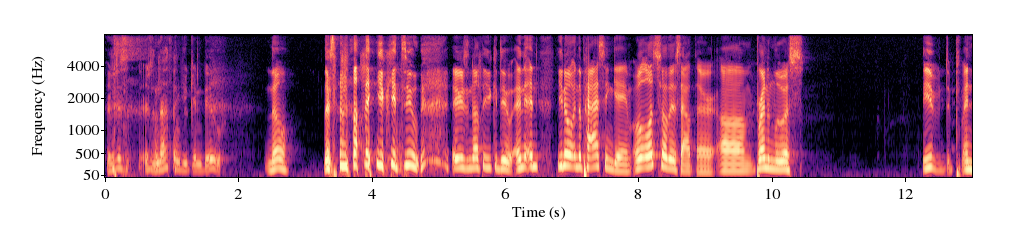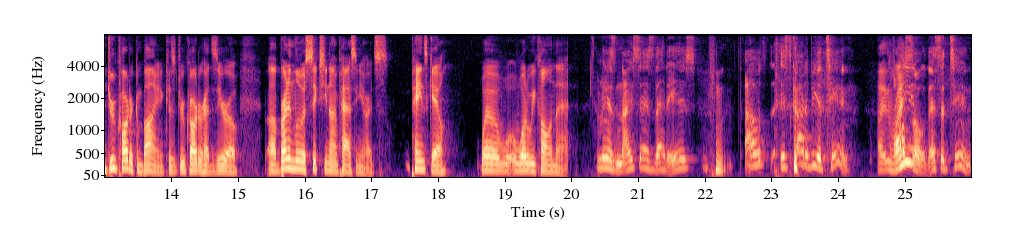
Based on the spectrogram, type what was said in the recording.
there's just, there's nothing you can do. No. There's nothing you can do. There's nothing you can do. And and you know, in the passing game, well, let's throw this out there. Um, Brendan Lewis and Drew Carter combined, because Drew Carter had zero. Uh, Brendan Lewis, 69 passing yards. Pain scale. What, what are we calling that? I mean, as nice as that is, I was, it's got to be a 10. Uh, right? Also, that's a 10.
